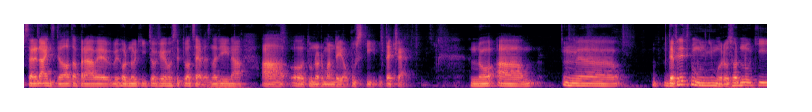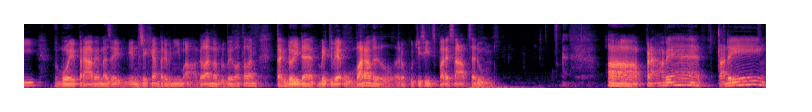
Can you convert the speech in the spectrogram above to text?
se nedá nic dělat a právě vyhodnotí to, že jeho situace je beznadějná a tu Normandii opustí, uteče. No a mm, definitivnímu rozhodnutí v boji právě mezi Jindřichem I. a Vilémem dobyvatelem, tak dojde v bitvě u Varavil roku 1057. A právě tady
